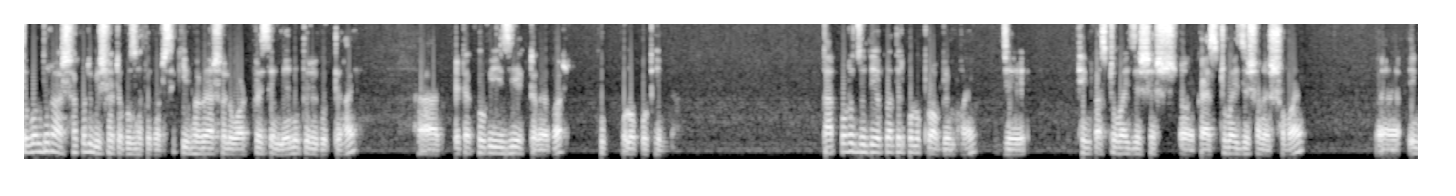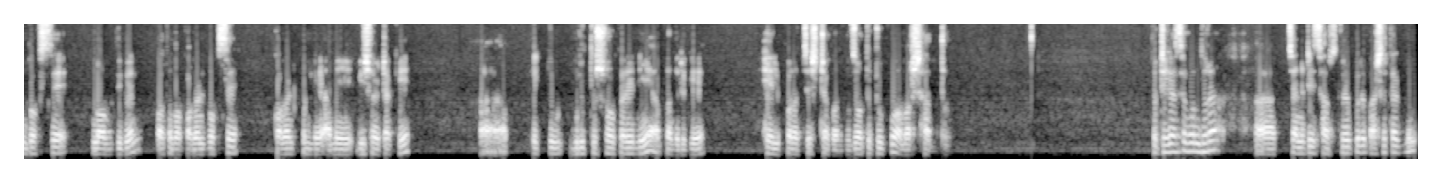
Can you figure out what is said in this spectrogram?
তো বন্ধুরা, আশা করি বিষয়টা বোঝাতে পারছি কীভাবে আসলে ওয়ার্ডপ্রেসে মেনু তৈরি করতে হয়। আর এটা খুবই ইজি একটা ব্যাপার, খুব কোনো কঠিন না। তারপরে যদি আপনাদের কোনো প্রবলেম হয় যে থিম কাস্টমাইজেশন কাস্টমাইজেশনের সময় ইনবক্সে নক দিবেন অথবা কমেন্ট বক্সে কমেন্ট করলে আমি বিষয়টাকে একটু গুরুত্ব সহকারে নিয়ে আপনাদেরকে হেল্প করার চেষ্টা করব, যতটুকু আমার সাধ্য। তো ঠিক আছে বন্ধুরা চ্যানেলটি সাবস্ক্রাইব করে পাশে থাকবেন।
